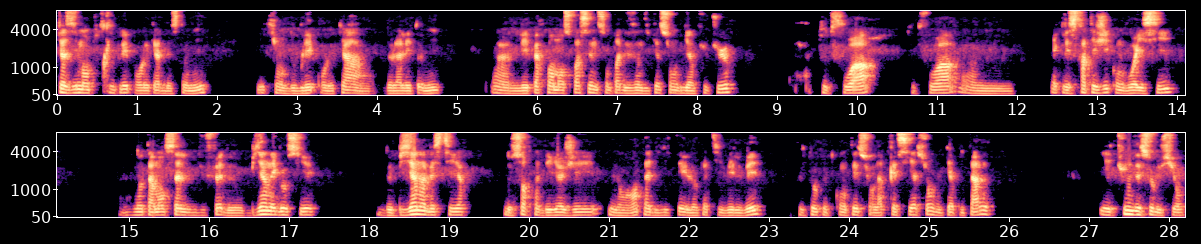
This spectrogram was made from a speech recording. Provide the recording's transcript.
quasiment triplé pour le cas de l'Estonie, et qui ont doublé pour le cas de la Lettonie. Euh, les performances passées ne sont pas des indications de bien futur. Toutefois, toutefois euh, avec les stratégies qu'on voit ici, notamment celle du fait de bien négocier, de bien investir, de sorte à dégager une rentabilité locative élevée, plutôt que de compter sur l'appréciation du capital, est une des solutions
